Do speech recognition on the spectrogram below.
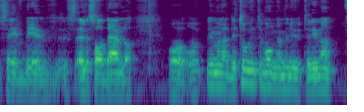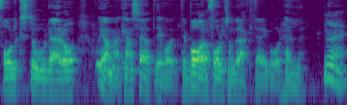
säger, eller sa Dan då. Och, och jag menar, det tog inte många minuter innan folk stod där och, och ja, man kan säga att det var inte bara folk som drack där igår heller. Nej.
